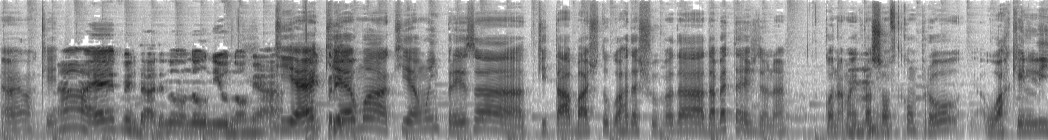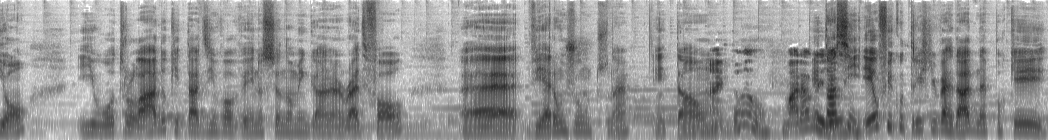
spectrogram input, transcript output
É o Arkane. Ah, é verdade. Não, não uni o nome a. que a é, que empresa. é uma que é uma empresa que tá abaixo do guarda-chuva da, da Bethesda, né? Quando a Microsoft comprou o Arkane Lyon e o outro lado que tá desenvolvendo, se eu não me engano, é Redfall, é, vieram juntos, né? Então, Ah, então, maravilhoso. Então, assim, eu fico triste de verdade, né? Porque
